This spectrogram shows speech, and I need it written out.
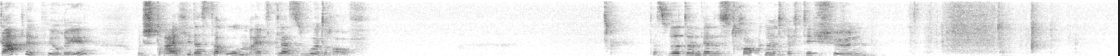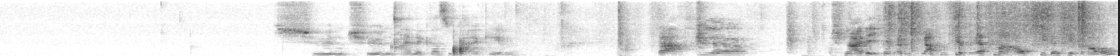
Dattelpüree und streiche das da oben als Glasur drauf. Das wird dann, wenn es trocknet, richtig schön schön, schön eine Glasur ergeben. Dafür schneide ich jetzt, also ich lasse es jetzt erstmal auch wieder hier drauf,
